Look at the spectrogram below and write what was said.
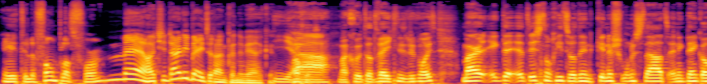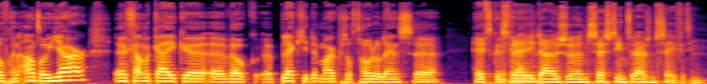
En je telefoonplatform, meh, had je daar niet beter aan kunnen werken? Ja, maar goed, maar goed dat weet je natuurlijk nooit. Maar ik het is nog iets wat in de kinderschoenen staat. En ik denk over een aantal jaar uh, gaan we kijken uh, welk plekje de Microsoft HoloLens heeft kunnen 2016, 2017.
